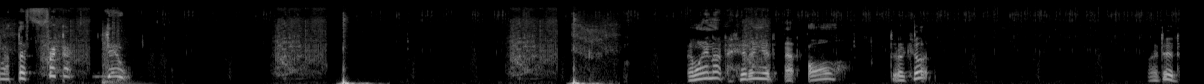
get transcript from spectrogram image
What the frick are you? Am I not hitting it at all? Did I kill it? I did.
